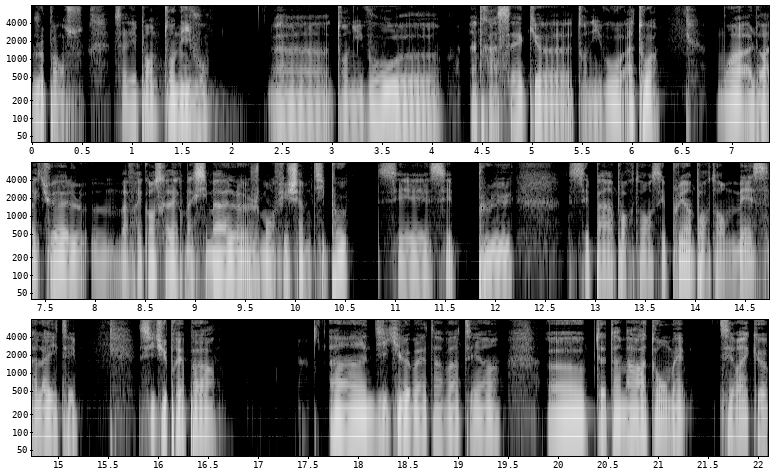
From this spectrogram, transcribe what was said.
je pense. Ça dépend de ton niveau. ton niveau intrinsèque, ton niveau à toi. Moi, à l'heure actuelle, ma fréquence cardiaque maximale, je m'en fiche un petit peu. C'est plus c'est pas important, c'est plus important, mais ça l'a été. Si tu prépares un 10 km, un 21, euh, peut-être un marathon, mais c'est vrai que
